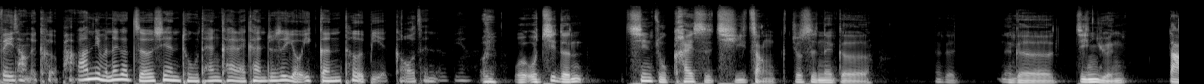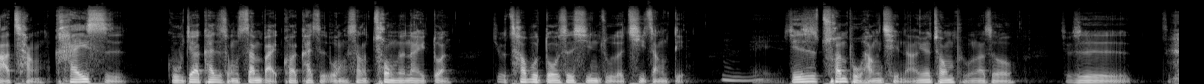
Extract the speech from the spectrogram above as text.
非常的可怕。然后你们那个折线图摊开来看，就是有一根特别高在那边。哎，我我记得新竹开始起涨，就是那个那个那个金源大厂开始股价开始从三百块开始往上冲的那一段，就差不多是新竹的起涨点。嗯，其实是川普行情啊，因为川普那时候就是这个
